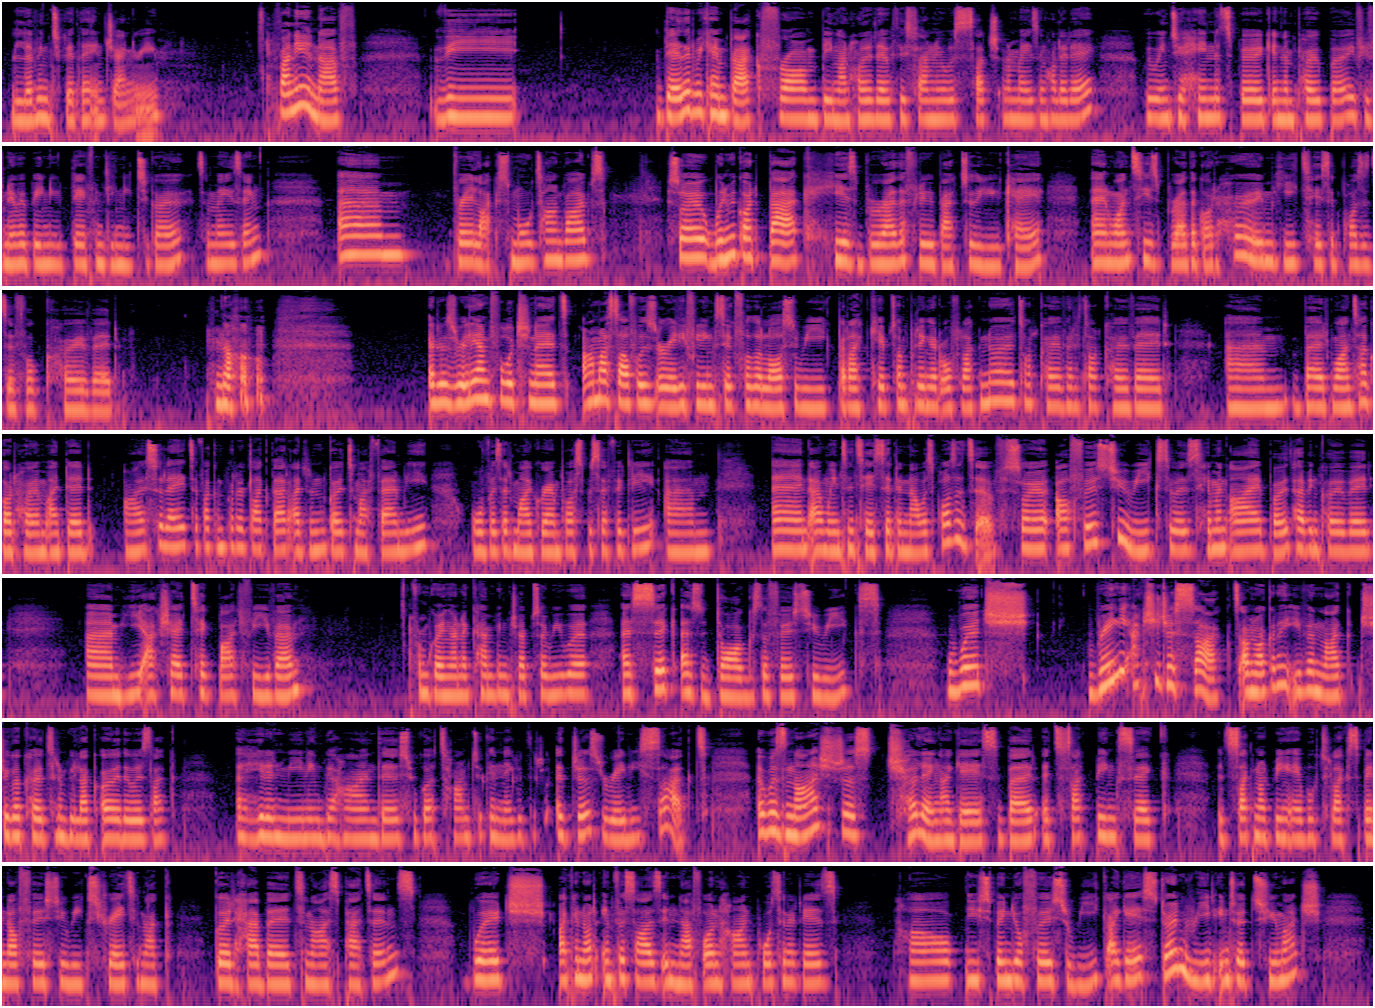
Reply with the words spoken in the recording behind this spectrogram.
living together in January. Funny enough, the day that we came back from being on holiday with his family was such an amazing holiday. We went to Haenertsburg in Limpopo. If you've never been, you definitely need to go. It's amazing. Um, very like small town vibes. So when we got back, his brother flew back to the UK, and once his brother got home, he tested positive for COVID. No. It was really unfortunate. I myself was already feeling sick for the last week, but I kept on putting it off like, no, it's not COVID, it's not COVID. Um, but once I got home, I did isolate, if I can put it like that. I didn't go to my family or visit my grandpa specifically. Um, and I went and tested and I was positive. So our first two weeks was him and I both having COVID. Um, he actually had tick bite fever from going on a camping trip. So we were as sick as dogs the first two weeks, which really actually just sucked. I'm not gonna even like sugarcoat it and be like, oh, there was like a hidden meaning behind this. We got time to connect with it. It just really sucked it was nice just chilling, I guess, but it sucked being sick. It sucked not being able to like spend our first two weeks creating like good habits, nice patterns, which I cannot emphasize enough on how important it is how you spend your first week, I guess. Don't read into it too much,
